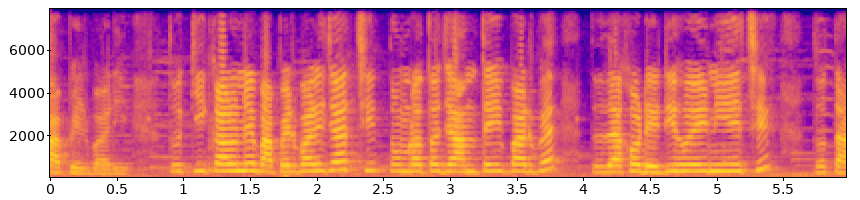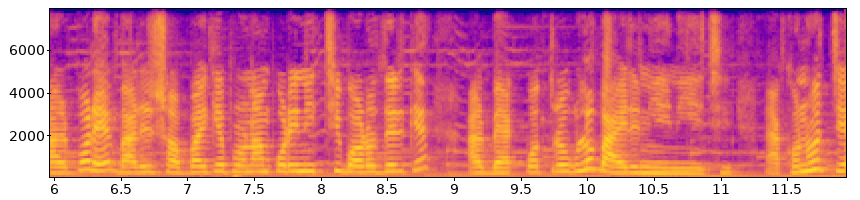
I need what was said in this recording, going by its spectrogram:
বাপের বাড়ি। তো কি কারণে বাপের বাড়ি যাচ্ছি তোমরা তো জানতেই পারবে। তো দেখো রেডি হয়ে নিয়েছি। তো তারপরে বাড়ির সবাইকে প্রণাম করে নিচ্ছি বড়োদেরকে আর ব্যাগপত্রগুলো বাইরে নিয়ে নিয়েছি। এখন হচ্ছে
